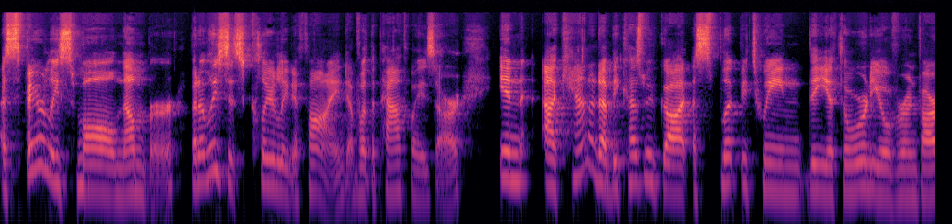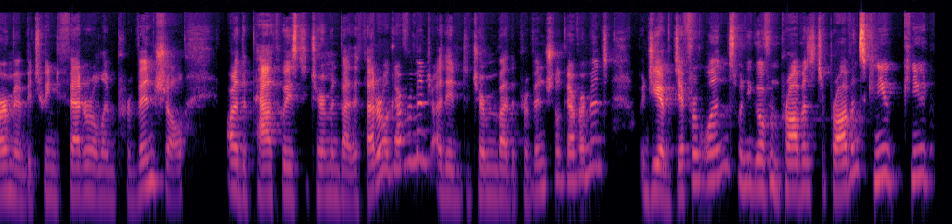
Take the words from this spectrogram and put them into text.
a fairly small number, but at least it's clearly defined of what the pathways are. In uh, Canada, because we've got a split between the authority over environment between federal and provincial, are the pathways determined by the federal government? Are they determined by the provincial government? Or do you have different ones when you go from province to province? Can you can you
